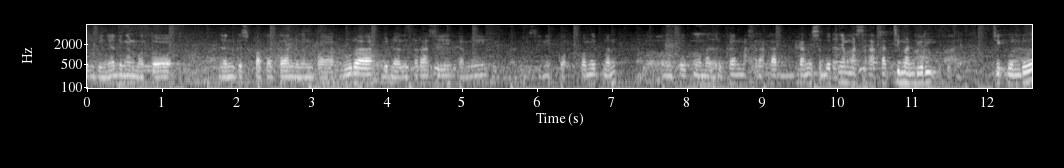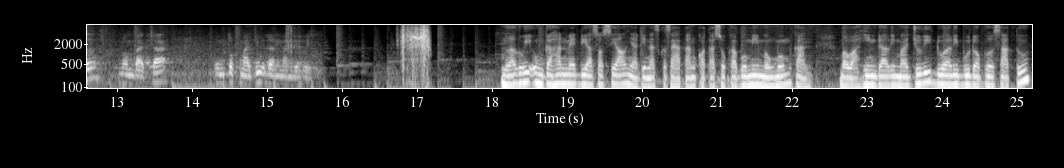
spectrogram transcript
tentunya dengan moto dan kesepakatan dengan Pak Lurah, Bunda Literasi, kami di sini komitmen untuk memajukan masyarakat, kami sebutnya masyarakat Cimandiri, Cikundul membaca untuk maju dan mandiri. Melalui unggahan media sosialnya, Dinas Kesehatan Kota Sukabumi mengumumkan bahwa hingga 5 Juli 2021,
